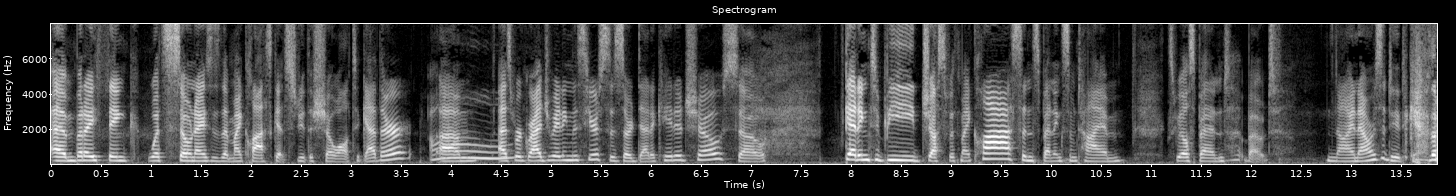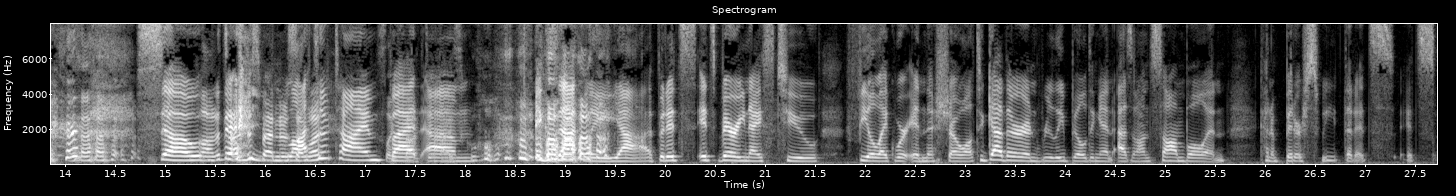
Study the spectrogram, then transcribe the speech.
um, but I think what's so nice is that my class gets to do the show all together. Um, as Oh. we're graduating this year, so this is our dedicated show. So getting to be just with my class and spending some time, because we all spend about nine hours a day together. so A lot of time to spend with lots someone. of time, like but back in high um, exactly yeah but it's it's very nice to feel like we're in this show all together and really building it as an ensemble and kind of bittersweet that it's it's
